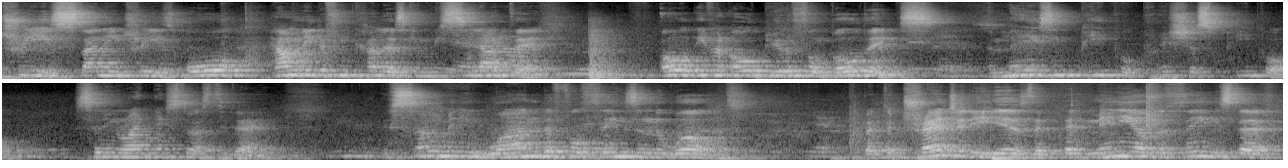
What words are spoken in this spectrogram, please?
trees, stunning trees. All how many different colors can we see out there? Old, even old, beautiful buildings. Amazing people, precious people sitting right next to us today. There's so many wonderful things in the world. But the tragedy is that, that many of the things, the,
